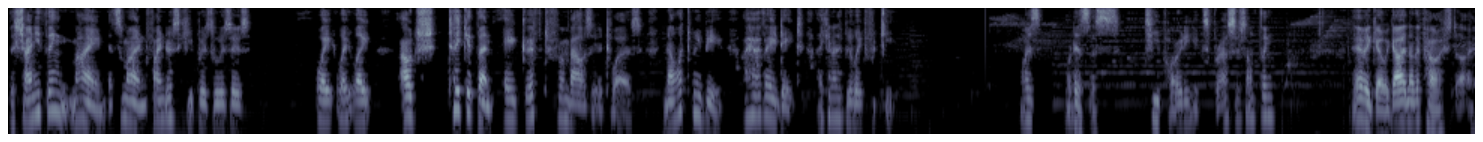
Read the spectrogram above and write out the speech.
The shiny thing? Mine. It's mine. Finders, keepers, losers. Wait, wait, wait. Ouch. Take it then. A gift from Bowser it was. Now let me be. I have a date. I cannot be late for tea. What is, what is this? Tea Party Express or something? There we go. We got another Power Star.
